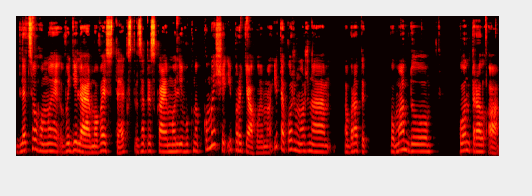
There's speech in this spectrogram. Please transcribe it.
Для цього ми виділяємо весь текст, затискаємо ліву кнопку миші і протягуємо. І також можна обрати команду Ctrl-A,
